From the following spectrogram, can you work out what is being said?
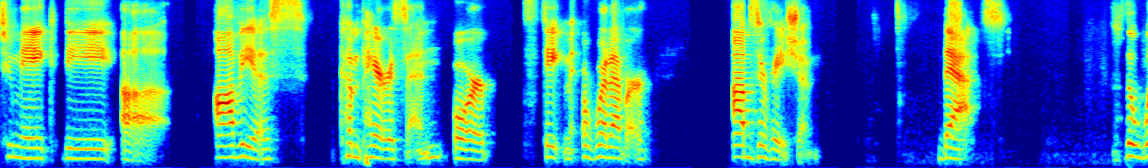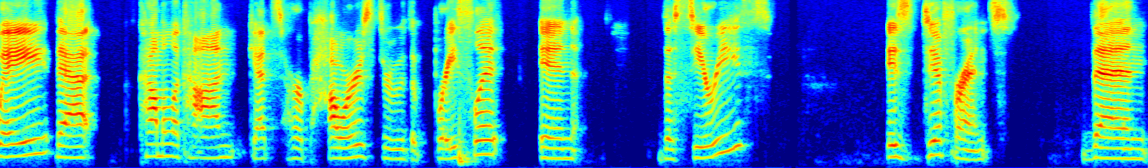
to make the uh, obvious comparison or statement or whatever observation that the way that Kamala Khan gets her powers through the bracelet in the series is different than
